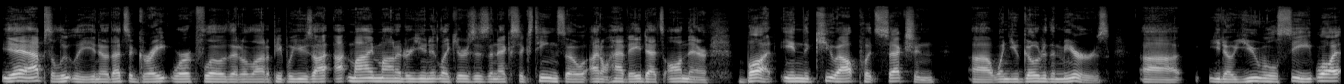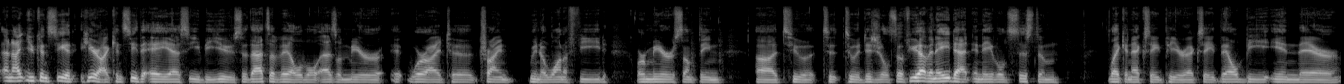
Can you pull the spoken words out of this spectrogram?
Yeah, absolutely. You know, that's a great workflow that a lot of people use. I, I, my monitor unit, like yours, is an X16, so I don't have ADATs on there. But in the Q output section, uh, when you go to the mirrors, uh, you know, you will see. Well, and I, you can see it here. I can see the AES EBU, so that's available as a mirror were I to try and you know want to feed or mirror something uh, to a to, to a digital. So if you have an ADAT enabled system, like an X8P or X8, they'll be in there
